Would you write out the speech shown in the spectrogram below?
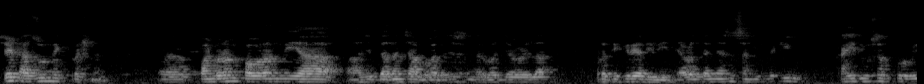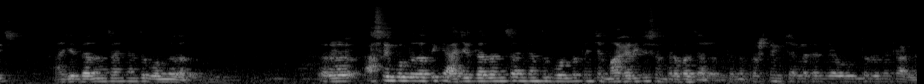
शेठ अजून एक प्रश्न. अं, पांडुरंग पवारांनी या अजितदादांच्या अपघाताच्या संदर्भात ज्या वेळेला प्रतिक्रिया दिली त्यावेळेला त्यांनी असं सांगितलं की काही दिवसांपूर्वीच अजितदादांचं आणि त्यांचं बोलणं झालं होतं. तर असंही बोललं जातं की अजितदादांचं आणि त्यांचं बोलणं त्यांच्या माघारीच्या संदर्भात झालं होतं. त्यांना प्रश्न विचारला त्यांनी यावर उत्तर देणं टाळलं.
